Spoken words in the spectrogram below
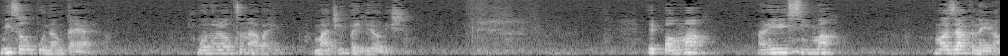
मी सौ पूनम कयाळ. मोनोलॉगचं नाव आहे माझी पहिली ऑडिशन हे पमा आणि सीमा मजाक नाही हा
